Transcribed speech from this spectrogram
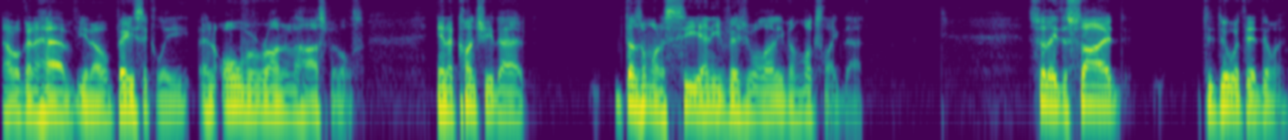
and we're going to have you know basically an overrun of the hospitals in a country that doesn't want to see any visual that even looks like that. So they decide to do what they're doing,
